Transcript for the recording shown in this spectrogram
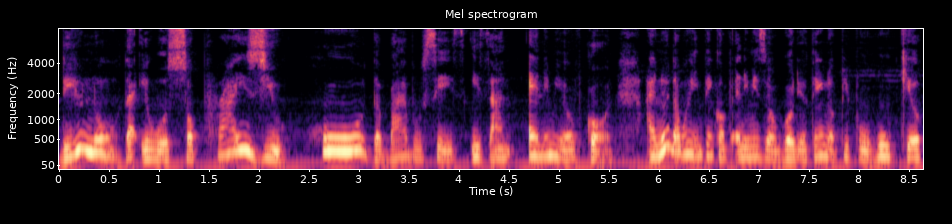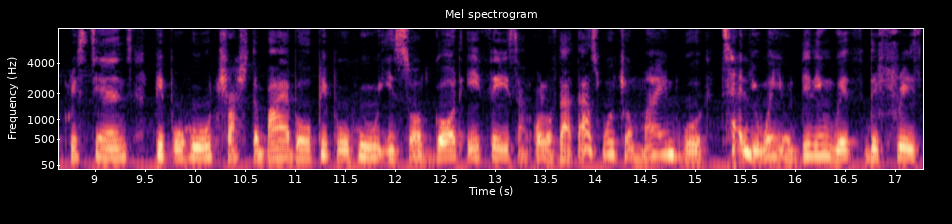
Do you know that it will surprise you who the Bible says is an enemy of God. I know that when you think of enemies of God, you're thinking of people who kill Christians, people who trash the Bible, people who insult God, atheists, and all of that. That's what your mind will tell you when you're dealing with the phrase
